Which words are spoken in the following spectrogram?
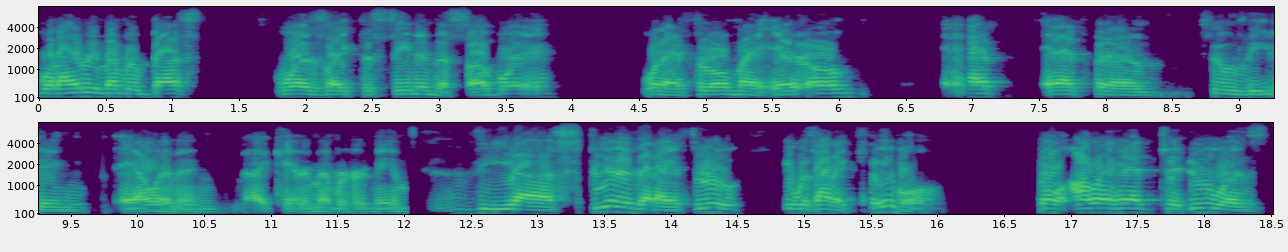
What I remember best was like the scene in the subway when I throw my arrow at at the two leading Alan and I can't remember her name. The uh, spear that I threw, it was on a cable. So all I had to do was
